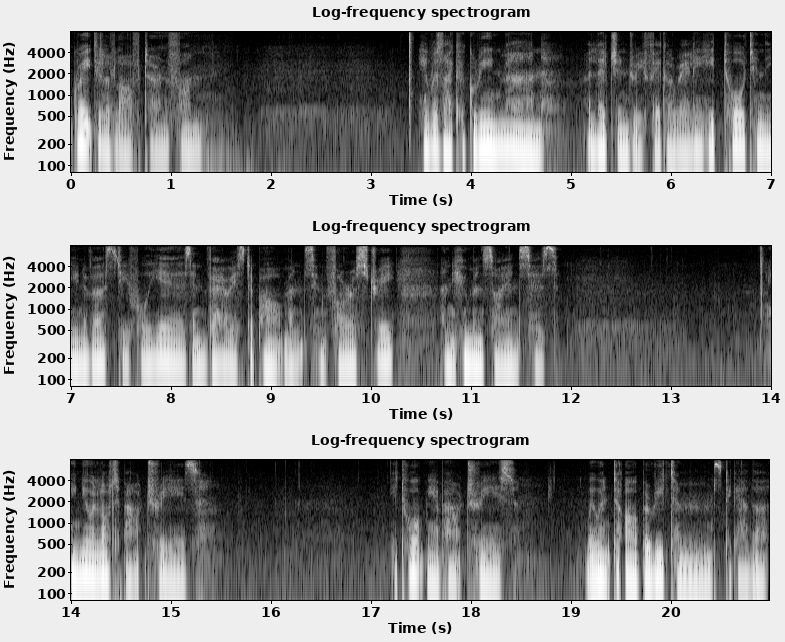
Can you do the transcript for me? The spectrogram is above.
great deal of laughter and fun. He was like a green man, a legendary figure, really. He'd taught in the university for years in various departments in forestry and human sciences. He knew a lot about trees. He taught me about trees. We went to arboretums together.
